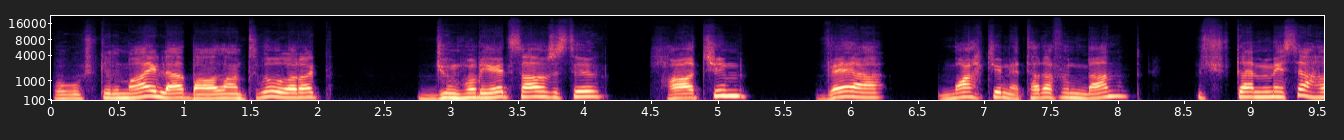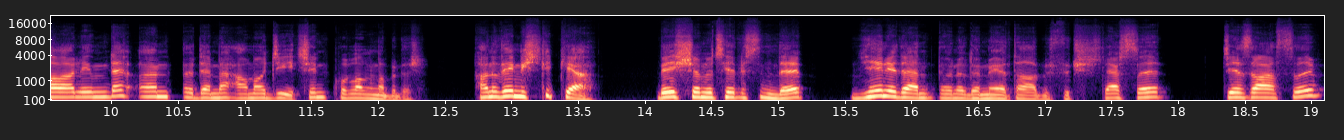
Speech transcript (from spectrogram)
kovuşturmayla bağlantılı olarak Cumhuriyet Savcısı, hakim veya mahkeme tarafından üstlenmesi halinde ön ödeme amacı için kullanılabilir. Hani demiştik ya 5 yıl içerisinde yeniden ön ödemeye tabi suç işlerse cezası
